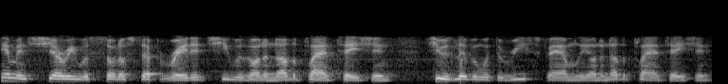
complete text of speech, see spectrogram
him and Sherry was sort of separated. She was on another plantation. She was living with the Reese family on another plantation,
